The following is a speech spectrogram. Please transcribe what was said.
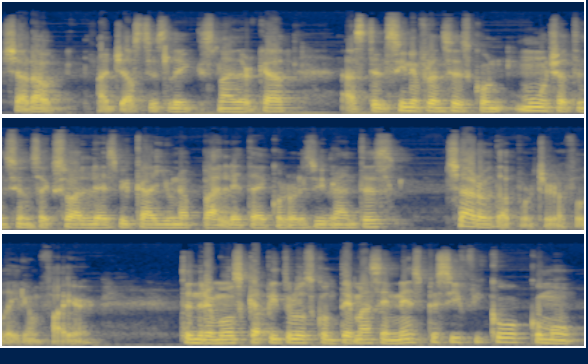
shout out a Justice League Snyder Cut, hasta el cine francés con mucha tensión sexual lésbica y una paleta de colores vibrantes, Shadow the Portrait of a Lady on Fire. Tendremos capítulos con temas en específico como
